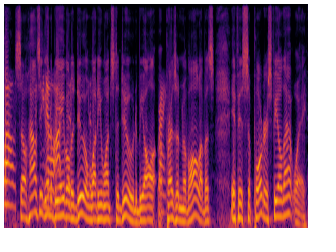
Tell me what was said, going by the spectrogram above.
Well, So how's he you going to be I- able to do what he wants to do to be all Right. president of all of us if his supporters feel that way?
